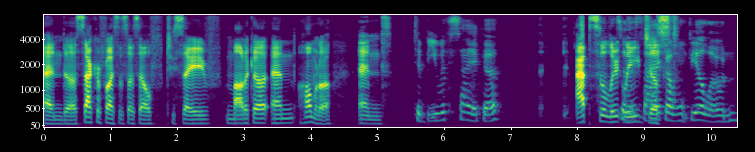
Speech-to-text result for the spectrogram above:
and uh, sacrifices herself to save Madoka and Homura, and to be with Sayaka. absolutely so that just Sayaka won't be alone.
